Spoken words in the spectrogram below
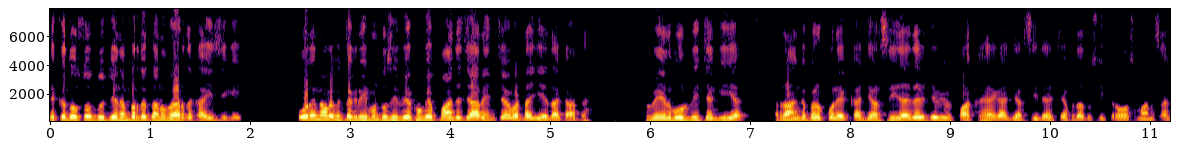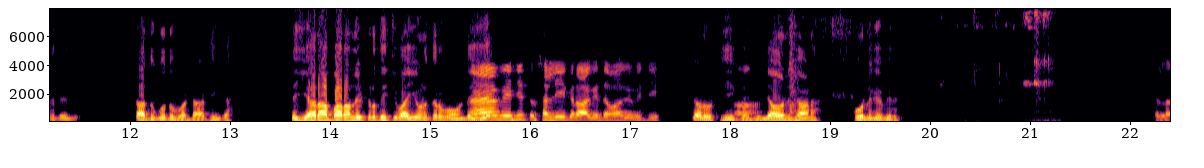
ਇੱਕ ਦੋਸਤੋ ਦੂਜੇ ਨੰਬਰ ਤੇ ਤੁਹਾਨੂੰ ਵੈੜ ਦਿਖਾਈ ਸੀਗੀ। ਉਹਦੇ ਨਾਲ ਵੀ ਤਕਰੀਬਨ ਤੁਸੀਂ ਵੇਖੋਗੇ 5-4 ਇੰਚ ਵੱਡਾ ਹੀ ਇਹਦਾ ਕੱਦ। ਅਵੇਲੇਬਲ ਵੀ ਚੰਗੀ ਆ। ਰੰਗ ਬਿਲਕੁਲ ਇੱਕ ਆ ਜਰਸੀ ਦਾ ਇਹਦੇ ਵਿੱਚ ਵੀ ਪੱਖ ਹੈਗਾ ਜਰਸੀ ਦਾ ਐਚਐਫ ਦਾ ਤੁਸੀਂ ਕ੍ਰੋਸ ਮੰਨ ਸਕਦੇ ਜੀ। ਕੱਦ ਕੁੱਦ ਵੱਡਾ ਠੀਕ ਆ। ਤੇ 11-12 ਲੀਟਰ ਦੀ ਚਵਾਈ ਹੁਣ ਕਰਵਾਉਣ ਆ। ਐ ਵੀਰ ਜੀ ਤਸੱਲੀ ਕਰਾ ਕੇ ਦਵਾਂਗੇ ਵੀਰ ਜੀ। ਚਲੋ ਠੀਕ ਹੈ ਜੀ। ਲਿਆਓ ਨਿਸ਼ਾਨ ਖੋਲ ਕੇ ਵੀਰ। ਚੱਲ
